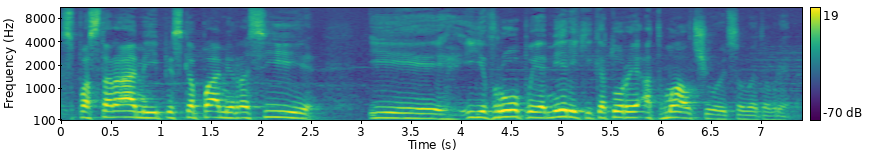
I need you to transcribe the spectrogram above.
с пасторами, епископами России и, и Европы, и Америки, которые отмалчиваются в это время.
